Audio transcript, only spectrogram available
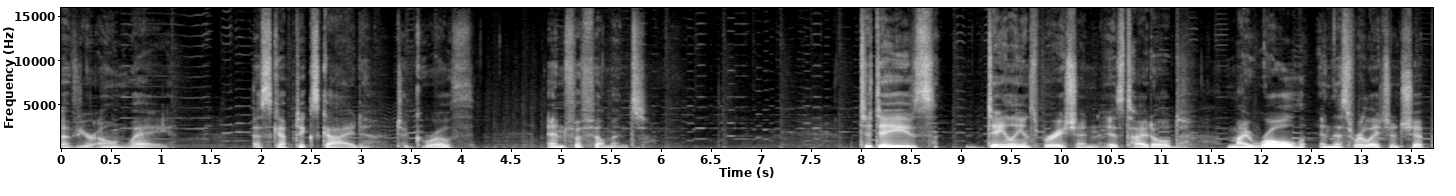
of Your Own Way A Skeptic's Guide to Growth and Fulfillment. Today's daily inspiration is titled My Role in This Relationship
